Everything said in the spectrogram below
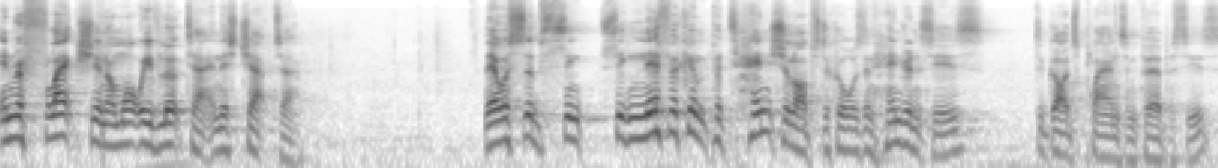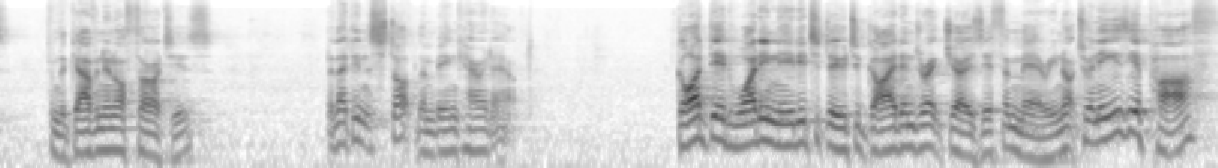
in reflection on what we've looked at in this chapter, there were some significant potential obstacles and hindrances to God's plans and purposes from the governing authorities, but that didn't stop them being carried out. God did what he needed to do to guide and direct Joseph and Mary, not to an easier path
